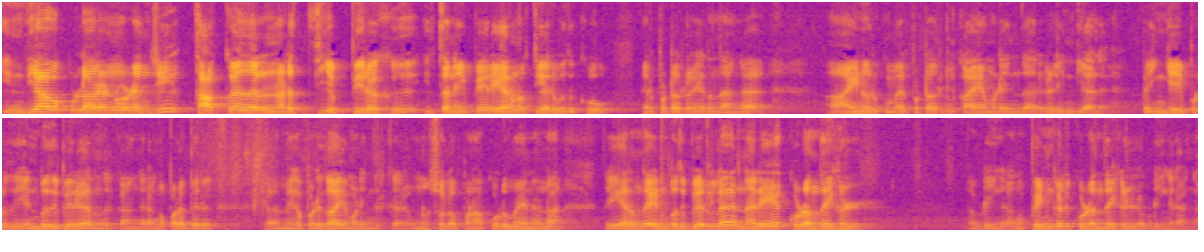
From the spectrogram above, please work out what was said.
இந்தியாவுக்குள்ளார நுழைஞ்சு தாக்குதல் நடத்திய பிறகு இத்தனை பேர் இரநூத்தி அறுபதுக்கும் மேற்பட்டவர்கள் இறந்தாங்க. ஐநூறுக்கும் மேற்பட்டவர்கள் காயமடைந்தார்கள் இந்தியாவில் இப்போ இங்கே இப்பொழுது எண்பது பேர் இறந்துருக்காங்கிறாங்க. பல பேர் மிக படுகாயம் அடைந்திருக்கிறாங்க இன்னும் சொல்லப்போனால் கொடுமை என்னென்னா இந்த இறந்த எண்பது பேரில் நிறைய குழந்தைகள் அப்படிங்கிறாங்க. பெண்கள் குழந்தைகள் அப்படிங்கிறாங்க.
